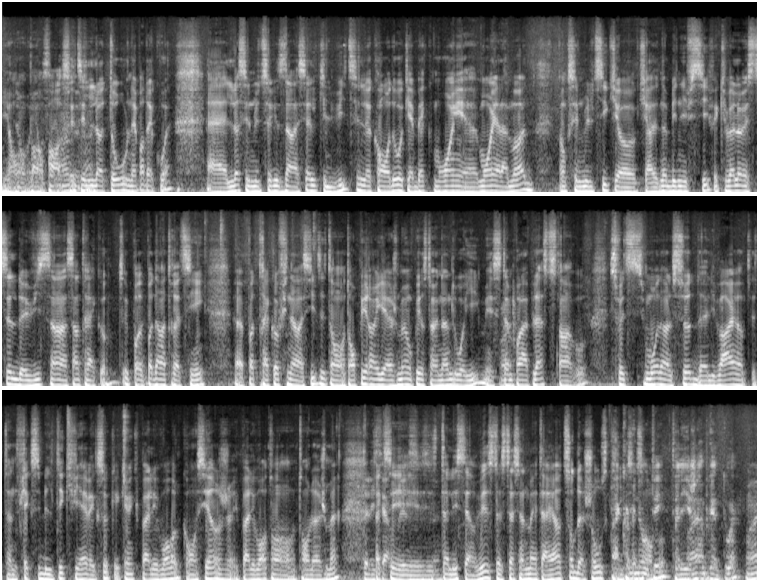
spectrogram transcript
ils ont, Ils ont ils ont passé, l'auto, n'importe quoi. Euh, là, c'est le multirésidentiel qui le vit. Le condo au Québec, moins, euh, moins à la mode. Donc, c'est le multi qui, a, qui en a bénéficié. Fait qu'ils veulent un style de vie sans, sans tracas. Tu pas, pas d'entretien, euh, pas de tracas financier. Tu sais, ton, ton pire engagement, au pire, c'est un an de loyer. Mais si t'aimes pas la place, tu t'en vas. Si tu fais six mois dans le sud, de l'hiver, tu as une flexibilité qui vient avec ça. Quelqu'un qui peut aller voir le concierge, il peut aller voir ton, ton logement. T'as les Fait que services, c'est- T'as les services, t'as le stationnement intérieur, toutes sortes de choses. Sont communauté, t'as les gens Ouais. près de toi. Ouais.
